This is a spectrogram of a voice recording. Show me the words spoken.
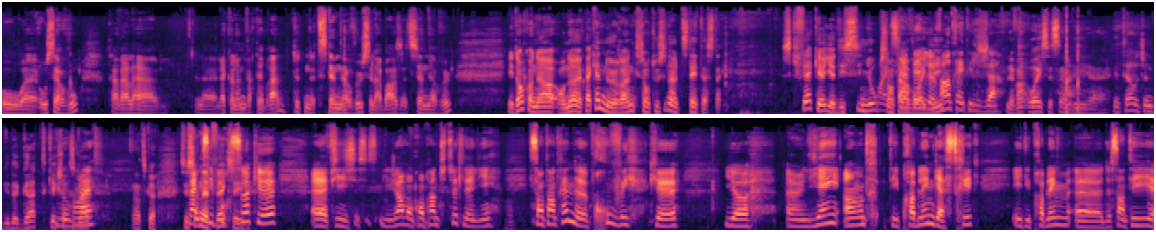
au, euh, au cerveau à travers la, la, la colonne vertébrale. Tout notre système nerveux c'est la base de notre système nerveux. Et donc on a on a un paquet de neurones qui sont aussi dans le petit intestin. Ce qui fait qu'il y a des signaux qui Ouais, sont envoyés. le ventre intelligent. Le vent, oui, c'est ça. des, euh, intelligent, the gut, quelque chose Ouais. gut. En tout cas, c'est Ben, ça c'est Netflix. pour ça que, euh, puis les gens vont comprendre tout de suite le lien. Ils sont en train de prouver qu'il y a un lien entre tes problèmes gastriques et des problèmes euh, de santé,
